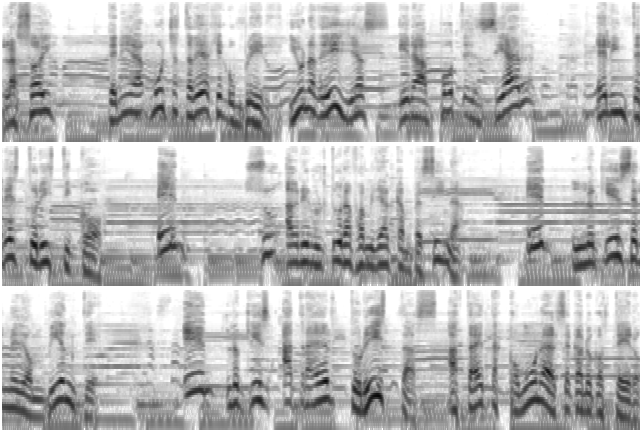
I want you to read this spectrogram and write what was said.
la SOI tenía muchas tareas que cumplir y una de ellas era potenciar el interés turístico en su agricultura familiar campesina, en lo que es el medio ambiente, en lo que es atraer turistas hasta estas comunas del secano costero.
